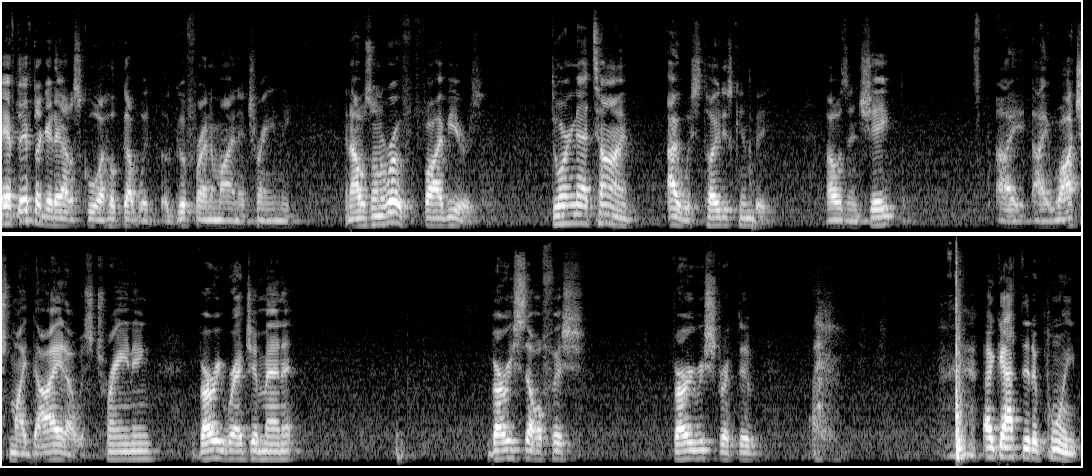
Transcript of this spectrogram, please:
after after I got out of school, I hooked up with a good friend of mine that trained me, and I was on the road for five years. During that time, I was tight as can be. I was in shape. I, I watched my diet. I was training, very regimented, very selfish, very restrictive. I got to the point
